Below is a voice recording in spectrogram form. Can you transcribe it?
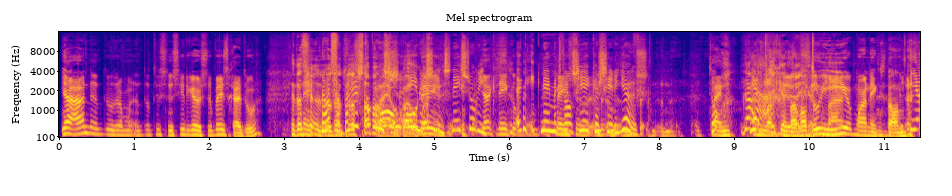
Ja, dat is een serieuze bezigheid hoor. Ja, dat, nee. dat, dat, dat snappen wij ook. enigszins. Nee, sorry. Ja, ik, nee, ik, ik, neem het wel zeker serieus. Een, een, een klein, ja. Ja. Maar wat doe je hier, Marnix, dan? Ja.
